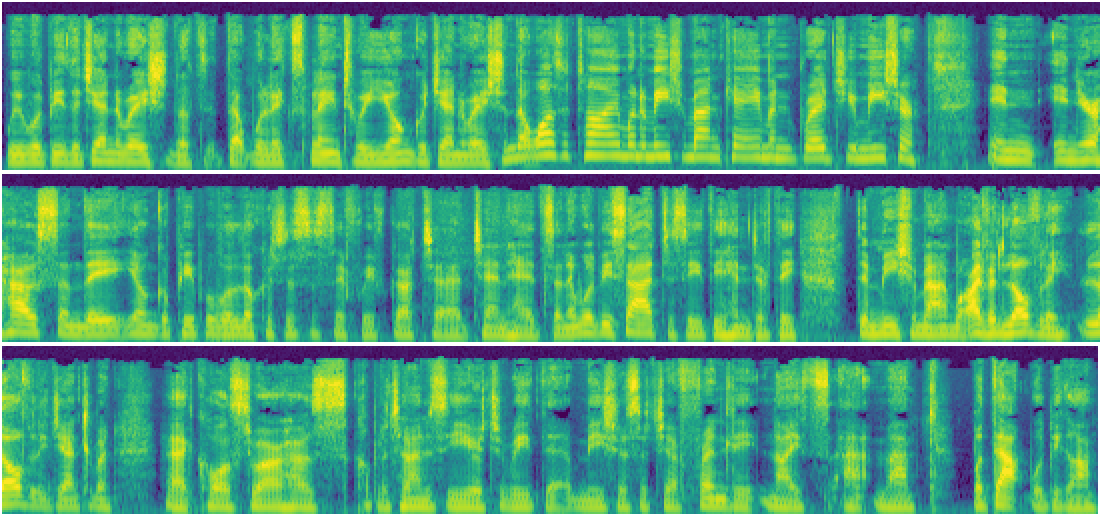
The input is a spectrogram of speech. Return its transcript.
we will be the generation that that will explain to a younger generation there was a time when a meter man came and bred you meter in in your house, and the younger people will look at us as if we've got uh, ten heads, and it will be sad to see the end of the the meter man. Well, I have a lovely, lovely gentleman uh, calls to our house a couple of times a year to read the meter, such a friendly, nice uh, man. But that will be gone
